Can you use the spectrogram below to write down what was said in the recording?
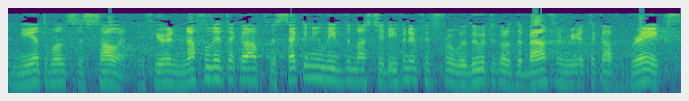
The niyat once is solid. If you're in nafil itikaf, the second you leave the masjid, even if it's for wudu to go to the bathroom, your itikaf breaks,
